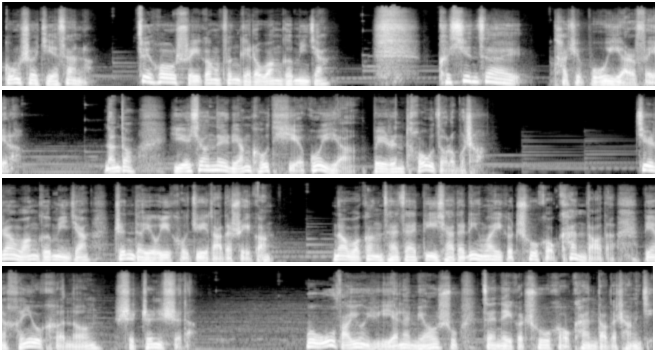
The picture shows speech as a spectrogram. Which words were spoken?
公社解散了，最后水缸分给了王革命家。可现在他却不翼而飞了，难道也像那两口铁锅一样被人偷走了不成？既然王革命家真的有一口巨大的水缸，那我刚才在地下的另外一个出口看到的，便很有可能是真实的。我无法用语言来描述在那个出口看到的场景，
